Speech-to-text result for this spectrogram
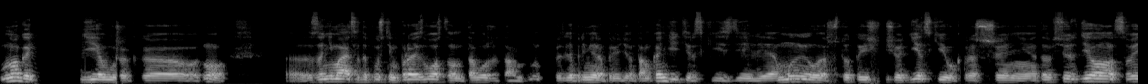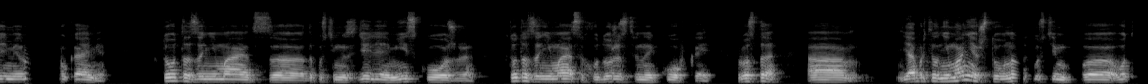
много девушек, э, ну, э, занимается, допустим, производством того же там, ну, для примера приведем там кондитерские изделия, мыло, что-то еще, детские украшения. Это все сделано своими руками. Кто-то занимается, допустим, изделиями из кожи, кто-то занимается художественной ковкой. Просто а, я обратил внимание, что у нас, допустим, э, вот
